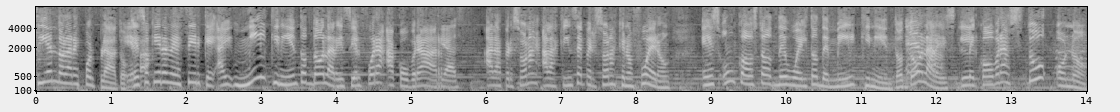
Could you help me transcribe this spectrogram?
100 dólares por plato. Epa. Eso quiere decir que hay 1.500 dólares si él fuera a cobrar Yes. a las personas, a las 15 personas que no fueron. Es un costo devuelto de 1.500 dólares. ¿Le cobras tú o no?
